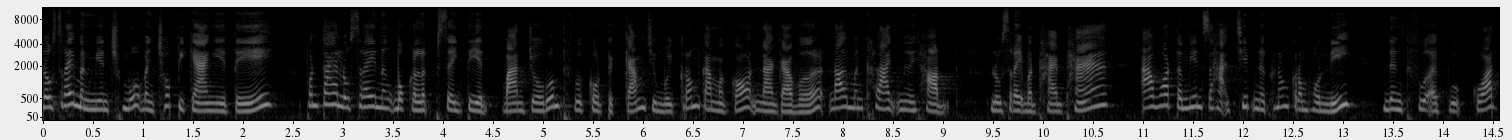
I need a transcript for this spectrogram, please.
លោកស្រីមិនមានឈ្មោះបញ្ឈប់ពីការងារទេ ប៉ុន្តែលោកស្រីនិងបុគ្គលិកផ្សេងទៀតបានចូលរួមធ្វើកោតកម្មជាមួយក្រុមកម្មករ Nagavel ដោយមិនខ្លាចនឿយហត់លោកស្រីបន្ថែមថាអវត្តមានសហជីពនៅក្នុងក្រុមហ៊ុននេះនឹងធ្វើឲ្យពួកគាត់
